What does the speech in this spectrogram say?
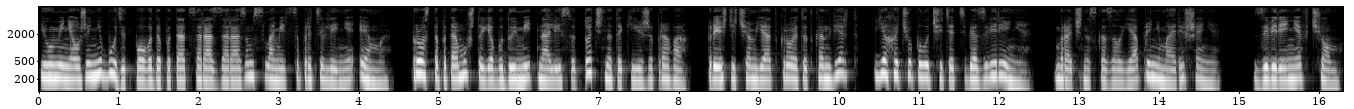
И у меня уже не будет повода пытаться раз за разом сломить сопротивление Эммы. Просто потому, что я буду иметь на Алису точно такие же права. Прежде чем я открою этот конверт, я хочу получить от тебя заверение, мрачно сказал я, принимая решение. Заверение в чем?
